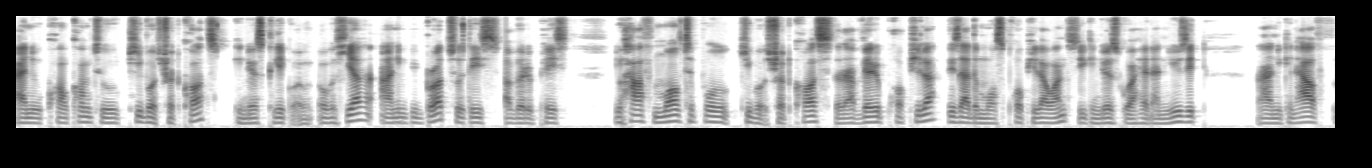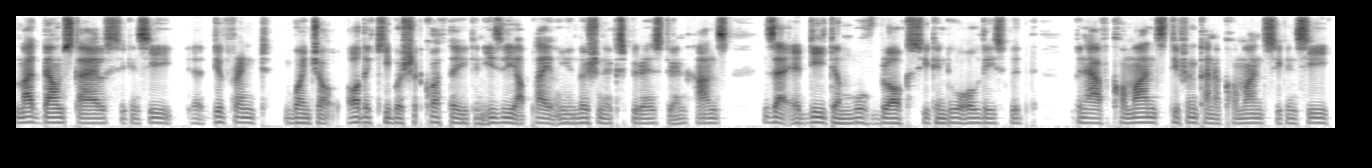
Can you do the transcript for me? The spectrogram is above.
and you can come to keyboard shortcuts. You can just click over here and you'll be brought to this very place. You have multiple keyboard shortcuts that are very popular. These are the most popular ones. You can just go ahead and use it and you can have markdown styles you can see a different bunch of other keyboard shortcuts that you can easily apply on your notion experience to enhance that edit and move blocks. You can do all these with you can have commands different kind of commands. You can see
